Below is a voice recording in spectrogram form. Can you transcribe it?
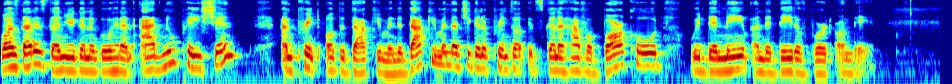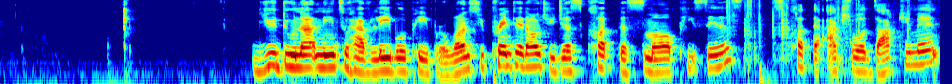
Once that is done, you're going to go ahead and add new patient and print out the document. The document that you're going to print out, it's going to have a barcode with their name and the date of birth on there. You do not need to have labeled paper. Once you print it out, you just cut the small pieces. Just cut the actual document.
